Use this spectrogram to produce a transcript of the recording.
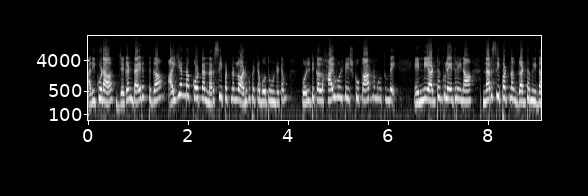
అది కూడా జగన్ డైరెక్ట్గా అయ్యన్న కోట నర్సీపట్నంలో అడుగుపెట్టబోతూ ఉండటం పొలిటికల్ హై వోల్టేజ్కు కారణమవుతుంది. ఎన్ని అడ్డంకులు ఎదురైనా నర్సీపట్నం గడ్డ మీద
